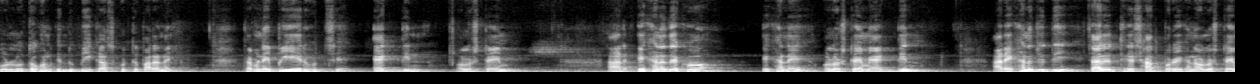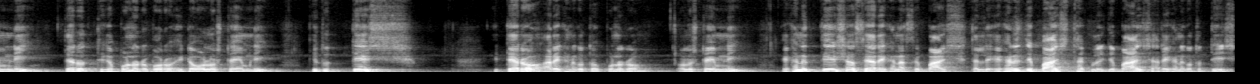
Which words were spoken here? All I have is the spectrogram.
করল, তখন কিন্তু বি কাজ করতে পারে নাই। তার মানে বি এর হচ্ছে একদিন অলস টাইম আর এখানে দেখো, এখানে অলস টাইম একদিন। আর এখানে যদি চারের থেকে সাত বড়, এখানে অলস টাইম নেই। তেরোর থেকে পনেরো বড়, এটা অলস টাইম নেই। কিন্তু তেইশ তেরো আর এখানে কত? পনেরো, অলস টাইম নেই। এখানে তেইশ আছে আর এখানে আছে বাইশ। তাহলে এখানে যে বাইশ থাকল, এই যে বাইশ আর এখানে কত? তেইশ।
